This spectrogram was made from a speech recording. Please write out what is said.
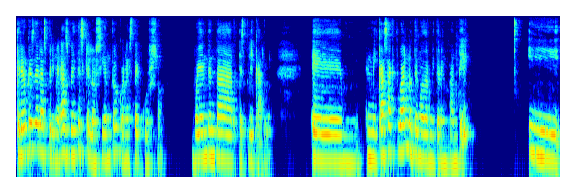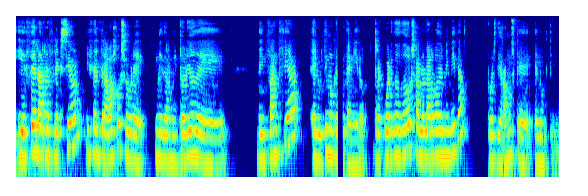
creo que es de las primeras veces que lo siento con este curso. Voy a intentar explicarlo. Em, en mi casa actual no tengo dormitorio infantil y, hice la reflexión, hice el trabajo sobre mi dormitorio de, infancia, el último que he tenido. Recuerdo dos a lo largo de mi vida, pues digamos que el último.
